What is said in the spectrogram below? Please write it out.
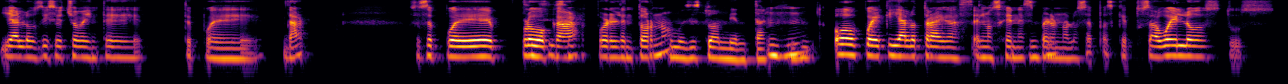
y a los 18, 20 te puede dar. Sea, se puede provocar por el entorno. Como dices tú, ambiental. O puede que ya lo traigas en los genes, pero no lo sepas, que tus abuelos, tus,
